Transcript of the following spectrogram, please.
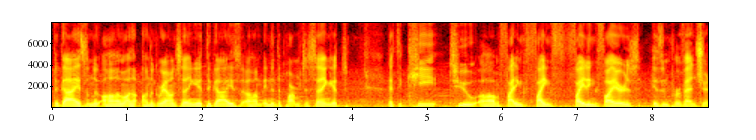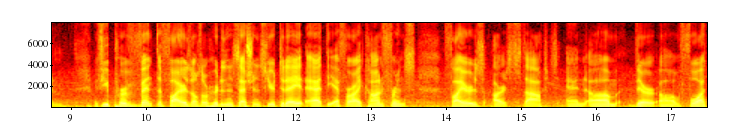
The guys on the um, on, on the ground saying it. The guys um, in the departments are saying it. That the key to um, fighting fighting fighting fires is in prevention. If you prevent the fires, also heard in the sessions here today at, the FRI conference, fires are stopped and um, they're uh, fought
